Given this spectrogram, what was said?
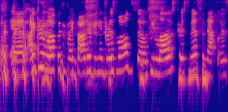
and I grew up with my father being in Griswold, so he loves Christmas, and that was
